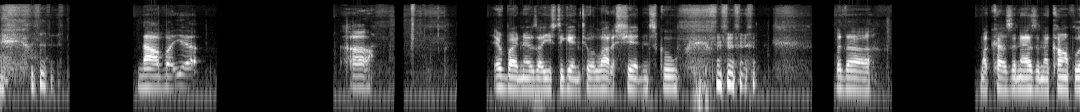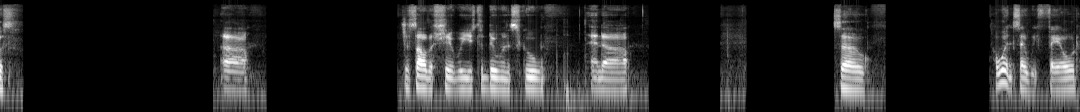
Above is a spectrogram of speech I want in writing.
nah, but yeah. Uh, everybody knows I used to get into a lot of shit in school. With uh, my cousin as an accomplice. Uh, just all the shit we used to do in school, and uh, so I wouldn't say we failed,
